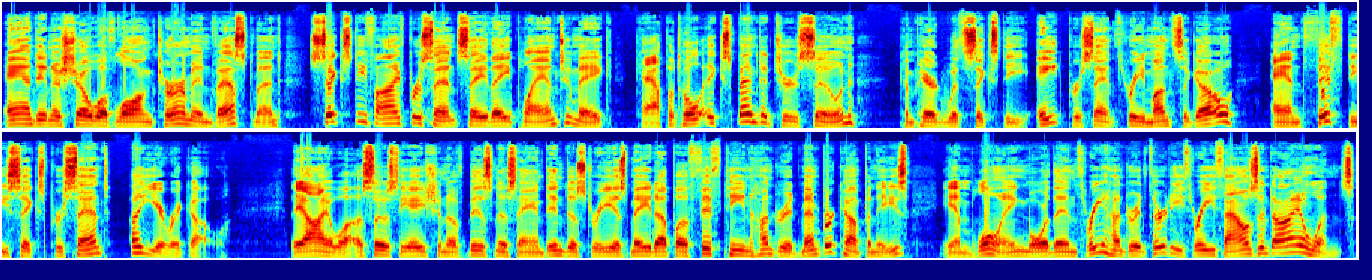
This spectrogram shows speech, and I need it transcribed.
And in a show of long term investment, 65% say they plan to make capital expenditures soon, compared with 68% three months ago and 56% a year ago. The Iowa Association of Business and Industry is made up of 1,500 member companies employing more than 333,000 Iowans.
